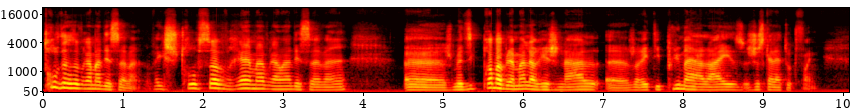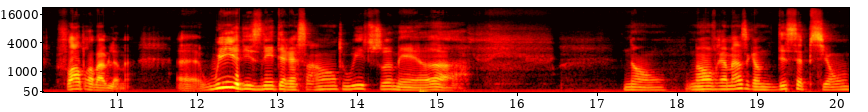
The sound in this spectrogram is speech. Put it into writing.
trouve ça vraiment décevant. Je trouve ça vraiment, vraiment décevant. Euh, je me dis que probablement l'original, euh, j'aurais été plus mal à l'aise jusqu'à la toute fin. Fort probablement. Euh, oui, il y a des idées intéressantes, oui, tout ça, mais. Ah. non. Non, vraiment, c'est comme déception.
